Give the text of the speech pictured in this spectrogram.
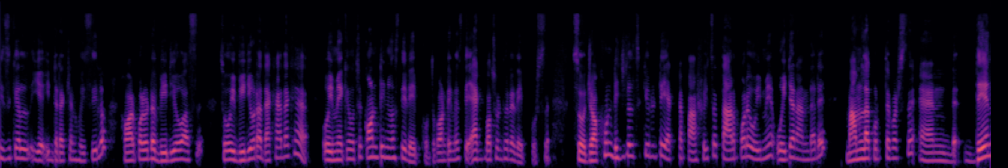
ফিজিক্যাল ইন্টারাকশন হয়েছিল হওয়ার পরে ওটা ভিডিও আছে। সো ওই ভিডিওটা দেখা দেখা ওই মেয়েকে হচ্ছে কন্টিনিউয়াসলি রেপ করতো কন্টিনিউয়াসলি এক বছর ধরে রেপ করছে। সো যখন ডিজিটাল সিকিউরিটি একটা পাস হয়েছে তারপরে ওই মেয়ে ওইটার আন্ডারে মামলা করতে পারছে অ্যান্ড দেন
